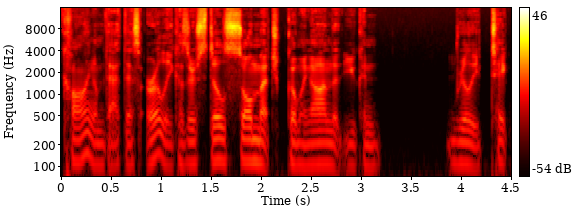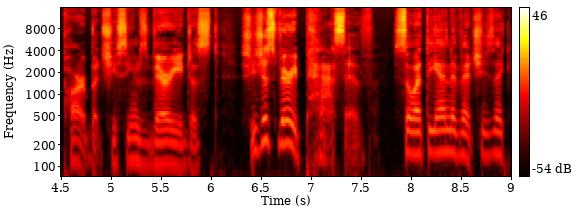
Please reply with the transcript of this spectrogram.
calling them that this early because there's still so much going on that you can really take part. But she seems very just she's just very passive. So at the end of it, she's like,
